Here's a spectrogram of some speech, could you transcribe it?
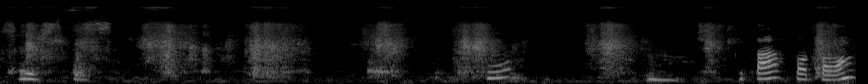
Slip stitch oke hmm. kita potong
